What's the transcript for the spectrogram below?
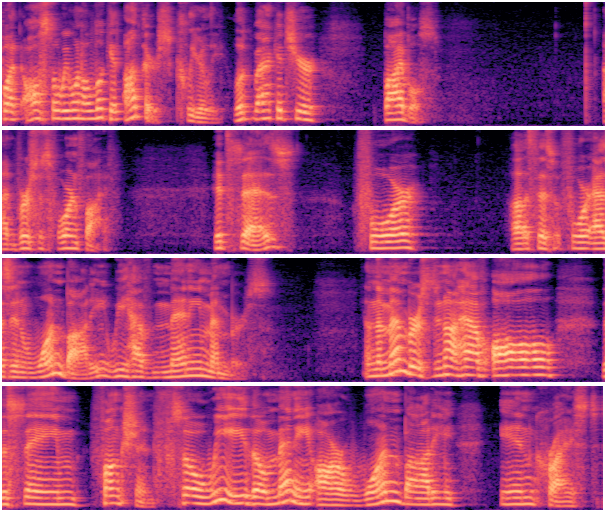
but also we want to look at others clearly. Look back at your Bibles at verses 4 and 5. It says, For uh, it says, For as in one body we have many members, and the members do not have all the same function. So we, though many, are one body in Christ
